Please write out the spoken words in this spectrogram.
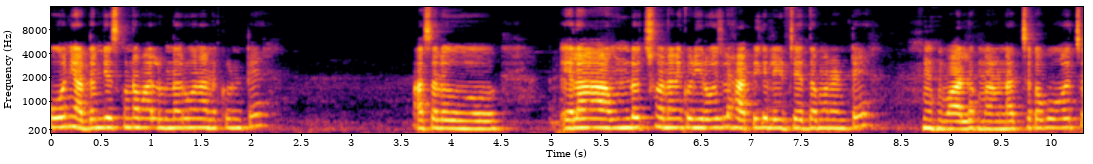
పోనీ అర్థం చేసుకున్న వాళ్ళు ఉన్నారు అని అనుకుంటే అసలు ఎలా ఉండొచ్చు అని కొన్ని రోజులు హ్యాపీగా లీడ్ చేద్దామని అంటే వాళ్ళకు మనం నచ్చకపోవచ్చు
